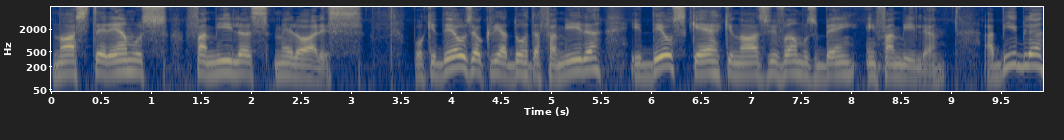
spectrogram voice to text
nós teremos famílias melhores. Porque Deus é o Criador da família e Deus quer que nós vivamos bem em família. A Bíblia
